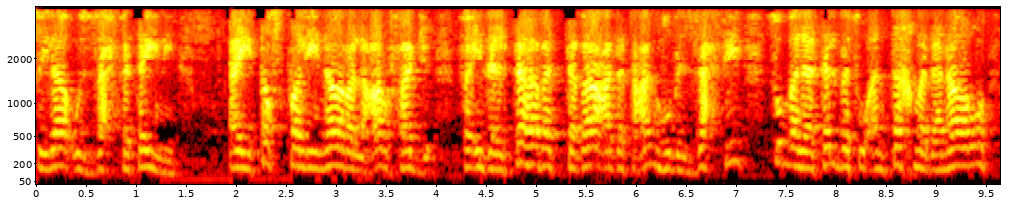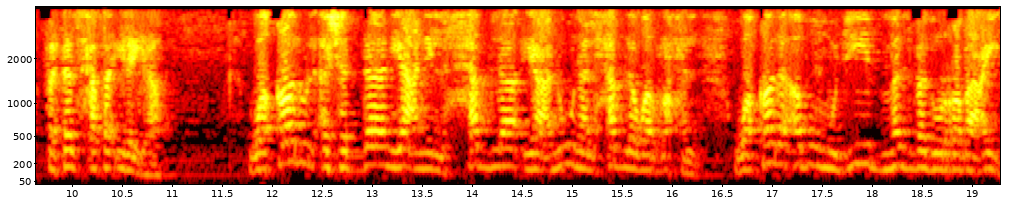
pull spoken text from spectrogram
صلاء الزحفتين. أي تصطلي نار العرفج فإذا التهبت تباعدت عنه بالزحف ثم لا تلبث أن تخمد ناره فتزحف إليها. وقالوا الأشدان يعني الحبل يعنون الحبل والرحل. وقال أبو مجيب مزبد الرباعي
